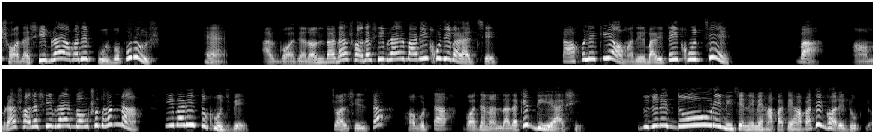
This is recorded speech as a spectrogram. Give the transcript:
সদাশিব রায় আমাদের পূর্বপুরুষ? হ্যাঁ আর গজানন দাদা সদাশিব রায়ের বাড়ি খুঁজে বেড়াচ্ছে। তাহলে কি আমাদের বাড়িটাই খুঁজছে? বাহ, আমরা সদাশিব রায়ের বংশধর না এবারেই তো খুঁজবে। চল শেষদা খবরটা গজানন দাদাকে দিয়ে আসি। দুজনে দৌড়ে নিচে নেমে হাঁপাতে হাঁপাতে ঘরে ঢুকলো।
